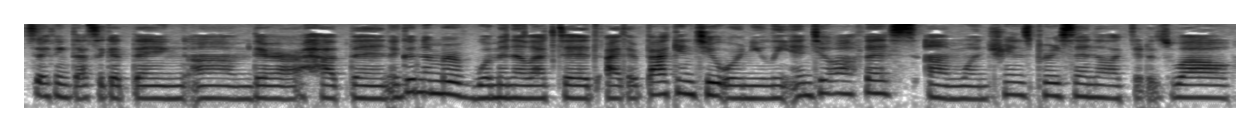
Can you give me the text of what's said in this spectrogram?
So I think that's a good thing. Um, there have been a good number of women elected either back into or newly into office, um, one trans person elected as well.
